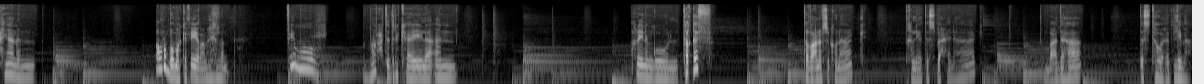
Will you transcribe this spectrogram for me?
أحيانا أو ربما كثيرا أيضا في أمور ما راح تدركها إلى أن خلينا نقول تقف تضع نفسك هناك تخليها تسبح هناك ثم بعدها تستوعب لما.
